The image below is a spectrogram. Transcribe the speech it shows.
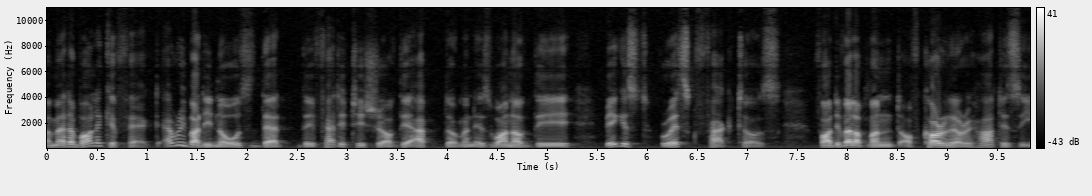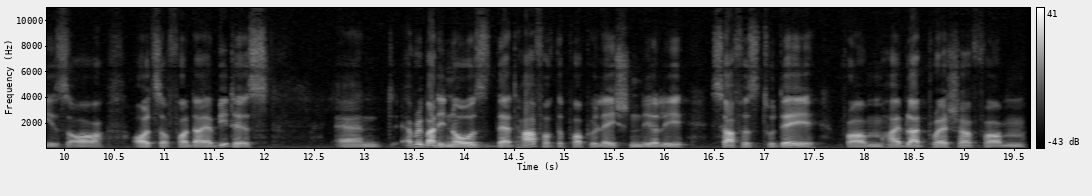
a metabolic effect. Everybody knows that the fatty tissue of the abdomen is one of the biggest risk factors for development of coronary heart disease or also for diabetes. And everybody knows that half of the population nearly suffers today from high blood pressure, from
